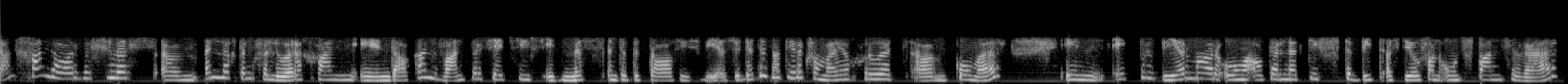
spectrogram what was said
dan gaan daar beslis um inligting verlore gaan en daar kan wanpersepsies en misinterpretasies wees. So dit is natuurlik vir my 'n groot um kommer en ek probeer maar om 'n alternatief te bied as deel van ons span se werk.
